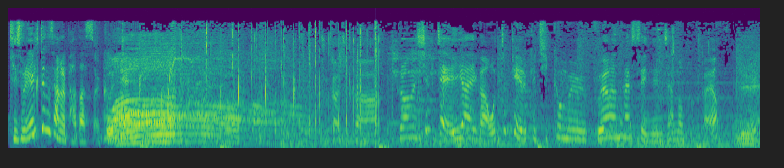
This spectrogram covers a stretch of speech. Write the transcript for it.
기술 1등상을 받았어요. 그 축하, 축하. 그러면 실제 AI가 어떻게 이렇게 직캠을 구현할 수 있는지 한번 볼까요? 예.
